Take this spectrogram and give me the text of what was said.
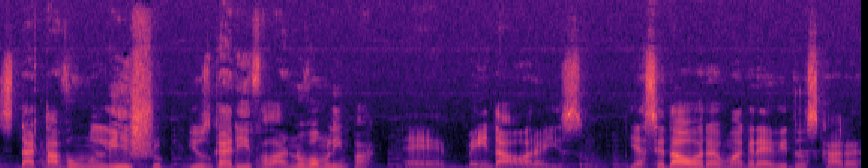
cidade tava um lixo e os gari falaram, não vamos limpar. É bem da hora isso. Ia ser da hora uma greve dos caras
